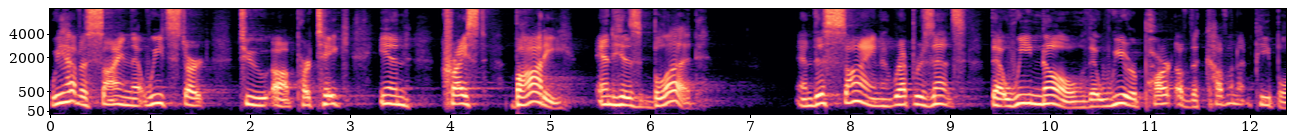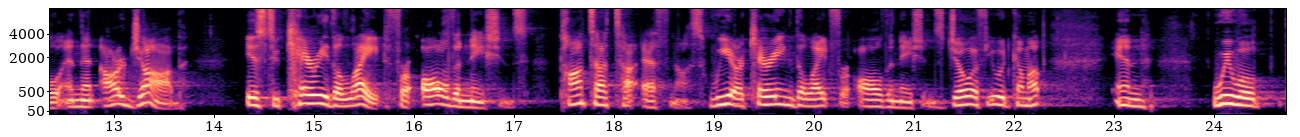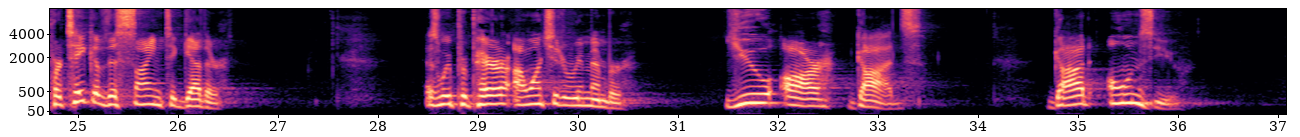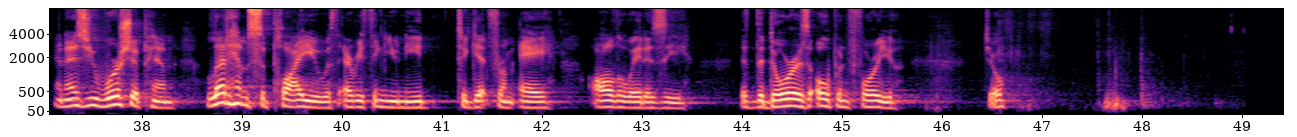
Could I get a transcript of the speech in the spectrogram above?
We have a sign that we start to uh, partake in Christ's body and his blood. And this sign represents that we know that we are part of the covenant people and that our job is to carry the light for all the nations. Panta ta ethnos. We are carrying the light for all the nations. Joe, if you would come up and we will partake of this sign together. As we prepare, I want you to remember you are God's. God owns you. And as you worship Him, let Him supply you with everything you need to get from A all the way to Z. If the door is open for you, Joe.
